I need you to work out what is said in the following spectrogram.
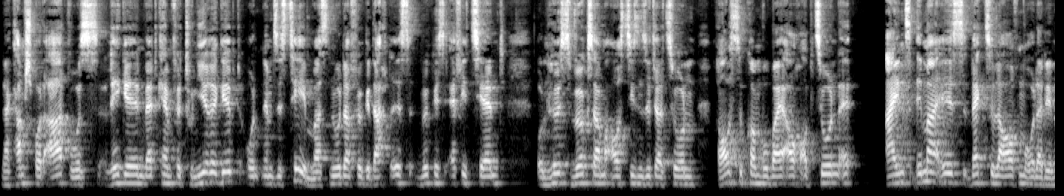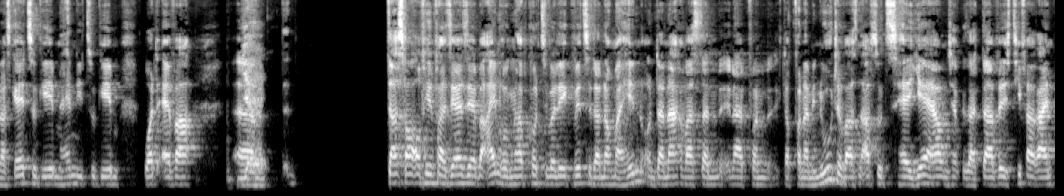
einer Kampfsportart, wo es Regeln, Wettkämpfe, Turniere gibt und einem System, was nur dafür gedacht ist, möglichst effizient und höchst wirksam aus diesen Situationen rauszukommen, wobei auch Option äh, eins immer ist, wegzulaufen oder dem das Geld zu geben, Handy zu geben, whatever. Ja. Ähm, das war auf jeden Fall sehr, sehr beeindruckend. Habe kurz überlegt, willst du dann nochmal hin? Und danach war es dann innerhalb von, ich glaube, von einer Minute war es ein absolutes Hell yeah. Und ich habe gesagt, da will ich tiefer rein,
